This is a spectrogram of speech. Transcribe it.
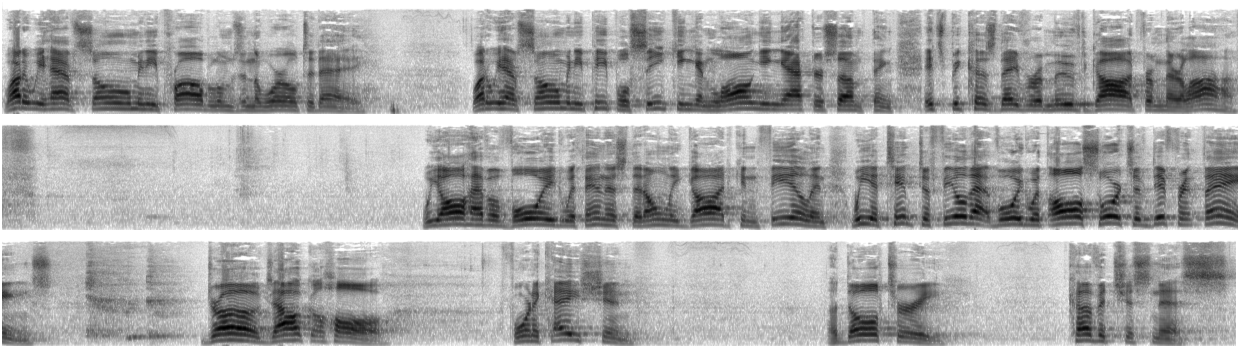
Why do we have so many problems in the world today? Why do we have so many people seeking and longing after something? It's because they've removed God from their life. We all have a void within us that only God can fill, and we attempt to fill that void with all sorts of different things drugs, alcohol, fornication, adultery, covetousness.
